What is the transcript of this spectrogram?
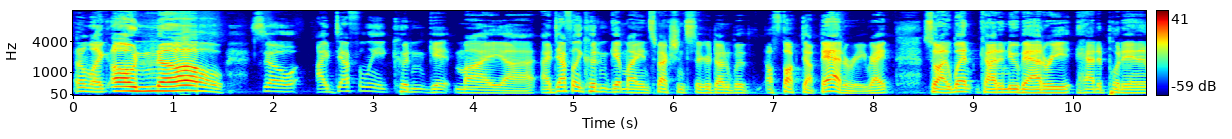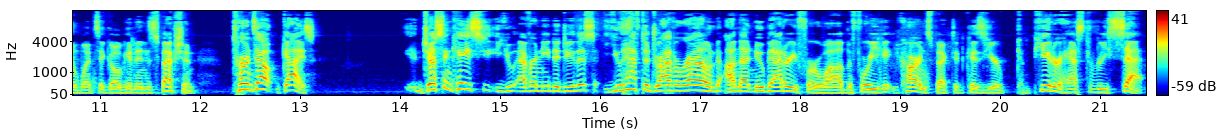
and I'm like, oh no. So I definitely couldn't get my, uh, I definitely couldn't get my inspection sticker done with a fucked up battery, right? So I went, got a new battery, had it put in, and went to go get an inspection. Turns out, guys, just in case you ever need to do this, you have to drive around on that new battery for a while before you get your car inspected because your computer has to reset.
